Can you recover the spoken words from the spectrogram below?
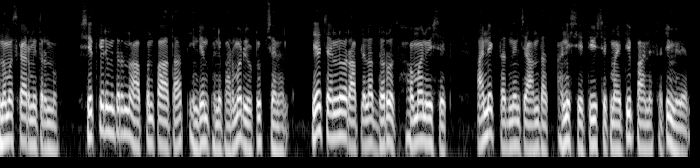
नमस्कार मित्रांनो. शेतकरी मित्रांनो आपण पाहत आहात Indian funny farmer YouTube channel या चॅनलवर आपल्याला दररोज हवामानविषयक अनेक तज्ज्ञांचे अंदाज आणि शेतीविषयक माहिती पाहण्यासाठी मिळेल.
